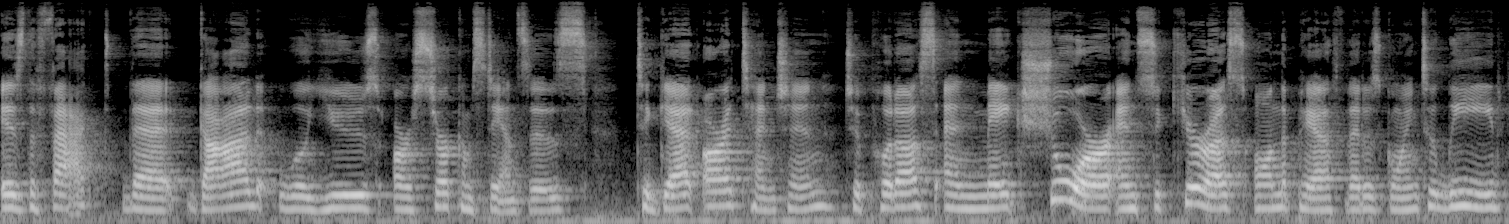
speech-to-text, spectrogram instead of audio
is the fact that God will use our circumstances to get our attention, to put us and make sure and secure us on the path that is going to lead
